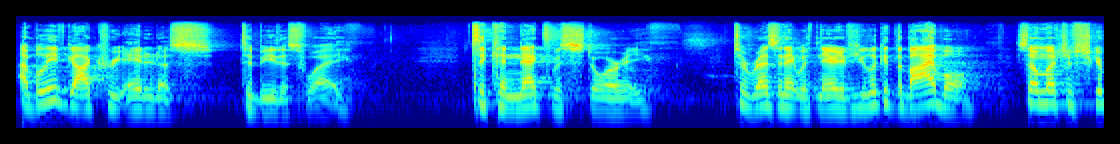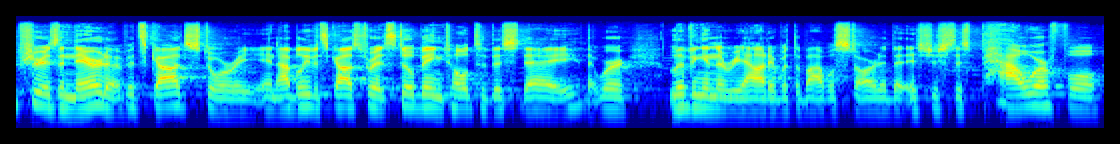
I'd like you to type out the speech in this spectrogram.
I believe God created us to be this way, to connect with story, to resonate with narrative. If you look at the Bible, so much of Scripture is a narrative. It's God's story. And I believe it's God's story that's still being told to this day, that we're living in the reality of what the Bible started, that it's just this powerful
